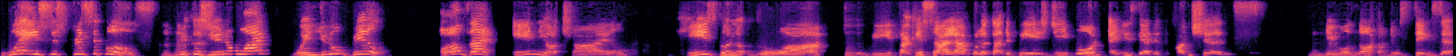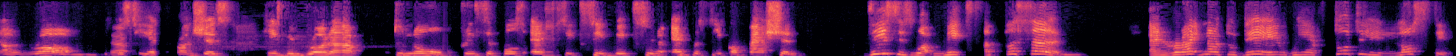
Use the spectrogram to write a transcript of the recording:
Where is his principles? Mm-hmm. Because you know why? When you build all that in your child, he's gonna grow up to be tak kisahlah kalau tak ada PhD pun, at least dia ada conscience. Mm-hmm. He will not do things that are wrong because yeah. he has conscience. He's been brought up to know principles, ethics, civics, you know, empathy, compassion. This is what makes a person. And right now, today, we have totally lost it.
